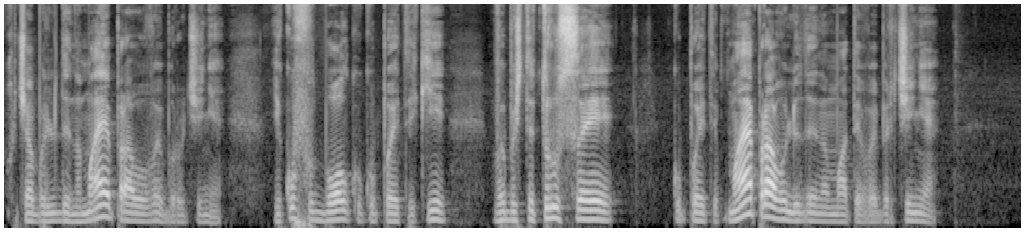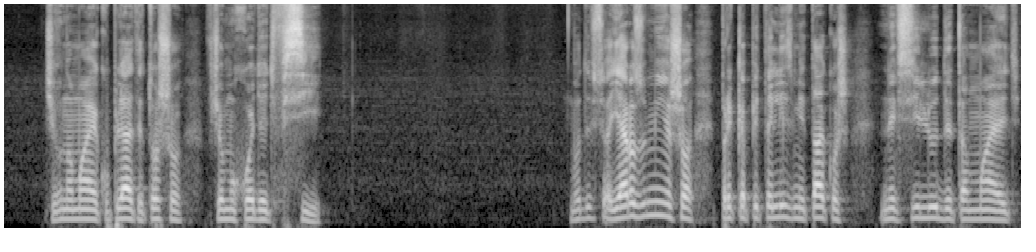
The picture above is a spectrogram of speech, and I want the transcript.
Хоча б людина має право вибору чи ні? Яку футболку купити, які, вибачте, труси купити. Має право людина мати вибір чи ні? Чи вона має купляти то, що, в чому ходять всі? От і все. Я розумію, що при капіталізмі також не всі люди там мають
